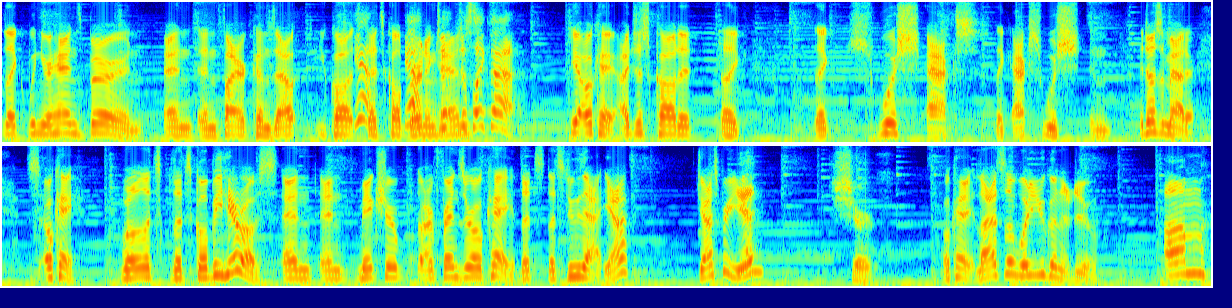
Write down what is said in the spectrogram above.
like when your hands burn and and fire comes out, you call it Yeah, that's called yeah, burning ju- hands. just like that. yeah, okay. I just called it like like swoosh axe, like axe swoosh, and it doesn't matter. S- okay, well let's let's go be heroes and and make sure our friends are okay. Let's let's do that. Yeah, Jasper, you Yeah. in? Sure. Okay, Laszlo, what are you gonna do? Um,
